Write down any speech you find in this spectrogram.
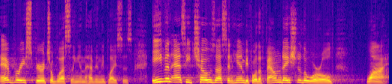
Every spiritual blessing in the heavenly places, even as he chose us in him before the foundation of the world. Why?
